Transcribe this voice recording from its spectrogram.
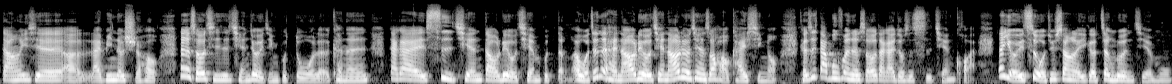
当一些呃来宾的时候，那个时候其实钱就已经不多了，可能大概四千到六千不等。啊、呃，我真的还拿到六千，拿到六千的时候好开心哦。可是大部分的时候大概都是四千块。那有一次我去上了一个政论节目，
